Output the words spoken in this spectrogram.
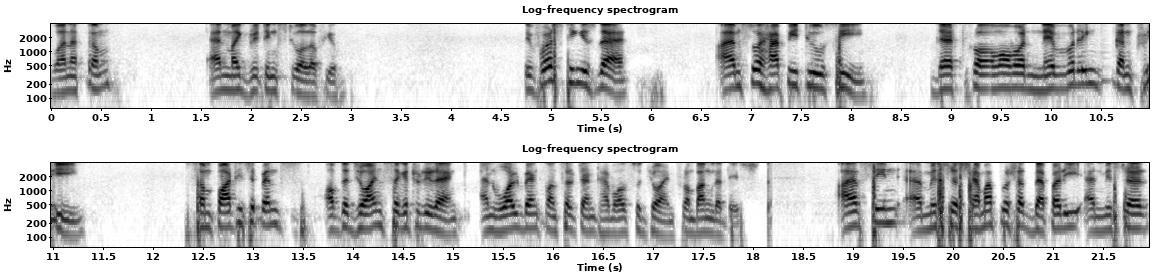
Vanakkam, and my greetings to all of you. The first thing is that I am so happy to see that from our neighboring country, some participants of the Joint Secretary rank and World Bank consultant have also joined from Bangladesh. I have seen uh, Mr. Shama Prasad Bapari and Mr.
